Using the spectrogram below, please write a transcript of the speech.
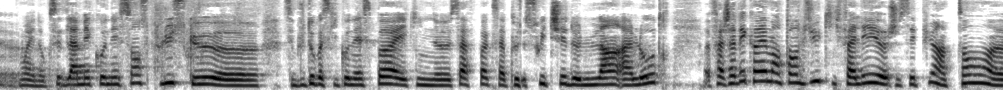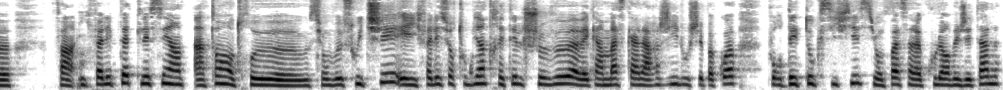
Euh... Ouais, donc c'est de la méconnaissance plus que euh, c'est plutôt parce qu'ils connaissent pas et qu'ils ne savent pas que ça peut switcher de l'un à l'autre. Enfin, j'avais quand même entendu qu'il fallait, je sais plus, un temps. Enfin, il fallait peut-être laisser un, temps entre si on veut switcher et il fallait surtout bien traiter le cheveu avec un masque à l'argile ou je sais pas quoi pour détoxifier si on passe à la couleur végétale.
